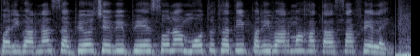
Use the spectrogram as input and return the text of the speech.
પરિવારના સભ્યો જેવી ભેંસોના મોત થતી પરિવારમાં હતાશા ફેલાઈ.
